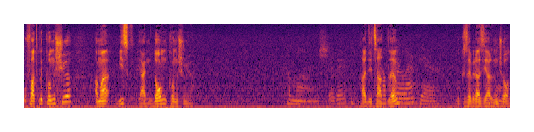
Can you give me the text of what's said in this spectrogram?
ufaklık konuşuyor ama biz yani Dawn konuşmuyor. Hadi tatlım. Bu kıza biraz yardımcı ol.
